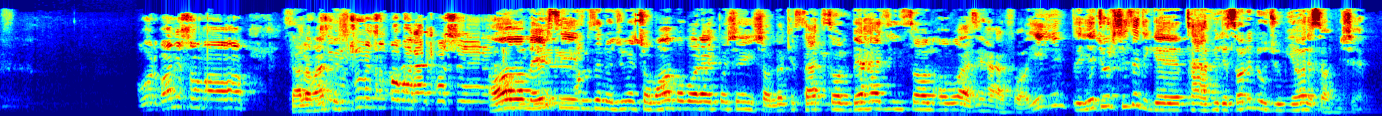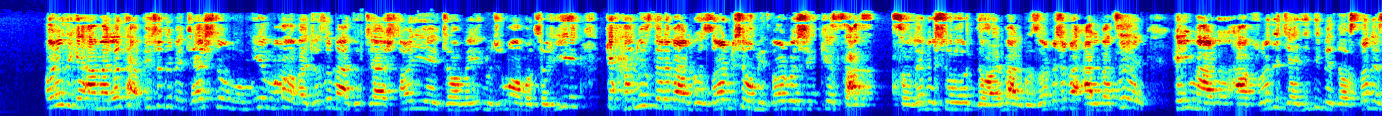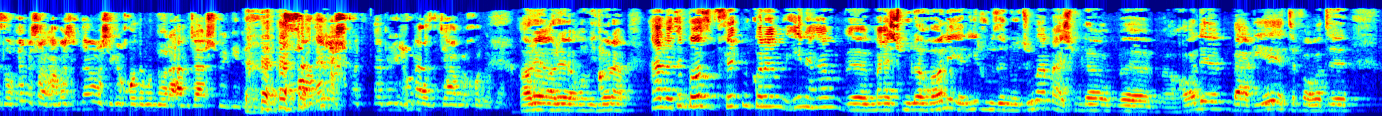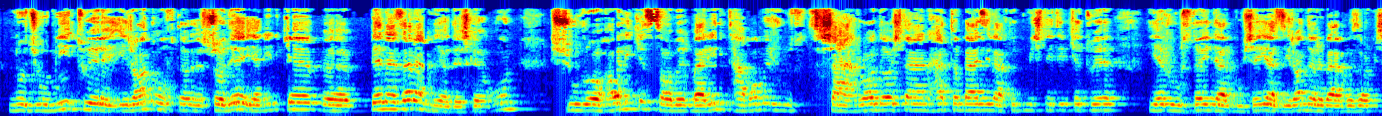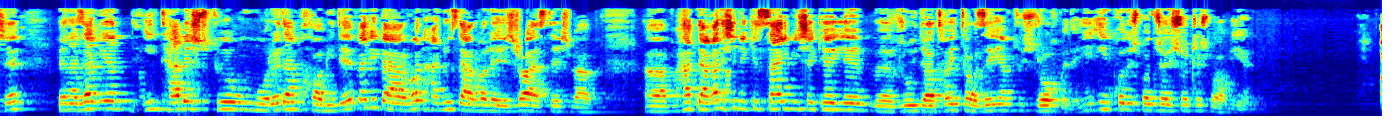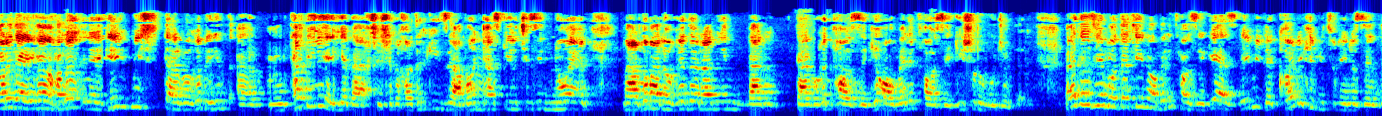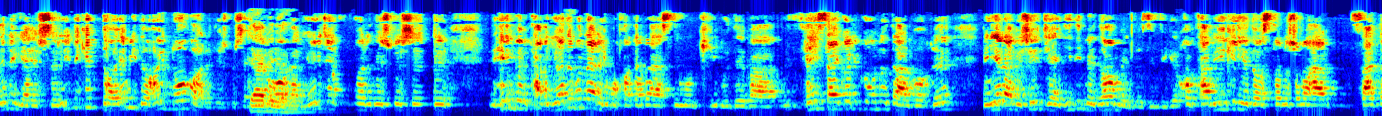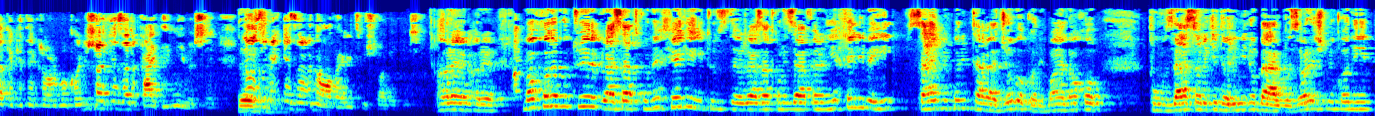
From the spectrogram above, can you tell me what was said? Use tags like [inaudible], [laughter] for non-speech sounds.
قربان شما. سلامت روز نجومتون مبارک باشه. آه مرسی. روز نجوم شما هم مبارک باشه. انشالله که صد سال به از این سال ها و از این حرفا این یه جور چیز دیگه تحویل سال نجومی ها حساب میشه. آره دیگه عملا تبدیل شده به جشن عمومی ما و جز معدود جشن های جامعه نجوم آماتوری که هنوز داره برگزار میشه. امیدوار باشیم که صد ساله بشه و دائم برگزار بشه و البته هی افراد جدیدی به داستان اضافه بشن. همش این نباشه که خودمون دور هم جشن بگیریم. [laughs] صادرش کنیم بیرون از جمع خودمون. آره آره امیدوارم. البته باز فکر می‌کنم این هم مشمول حال یعنی روز نجوم هم مشمول حال بقیه اتفاقات نجومی توی ایران افتاده شده. یعنی اینکه به نظرم میادش که اون شور و حالی که سابق بر این تمام روز شهرها داشتن حتی بعضی وقتا میشنیدیم که توی یه روستایی در گوشه ای از ایران داره برگزار میشه. به نظر میاد این تبش توی اون مورد هم خوابیده ولی به هر حال هنوز در حال اجرا هستش و حداقلش اینه که سعی میشه که یه رویدادهای تازه هم توش رخ بده. این خودش با جای شکرش باقیه آره دقیقا. حالا هی میشه در واقع به این طبیعیه یه بخششه. به خاطر که زمانی هست که یه چیزی نوع مردم علاقه دارن. این در واقع تازگی عامل تازگیشون وجود داره. بعد از یه مدت این عامل تازگی از بین میره. کاری که می‌تونه اینو زنده نگهش داره اینه که دائم ایده های نو واردش بشه. نوآوری جدید واردش بشه. هی به یادمون نره که مخاطب اصلیمون کی بوده و هی سعی کنیم که اونو در واقع به یه روش های جدیدی به دام بندازیم دیگه. خب طبیعیه که یه داستان شما هر صد دفعه که تکرار بکنی شاید یه ذره قدیمی بشه. لازمه که ذره نوآوری توش وارد بشه. آره آره. ما خودمون توی رصدخونه خیلی تو رصدخونه زعفرانی خیلی به این سعی می‌کنیم توجه بکنیم. ما الان خب 15 ساله که داریم اینو برگزارش می‌کنیم.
